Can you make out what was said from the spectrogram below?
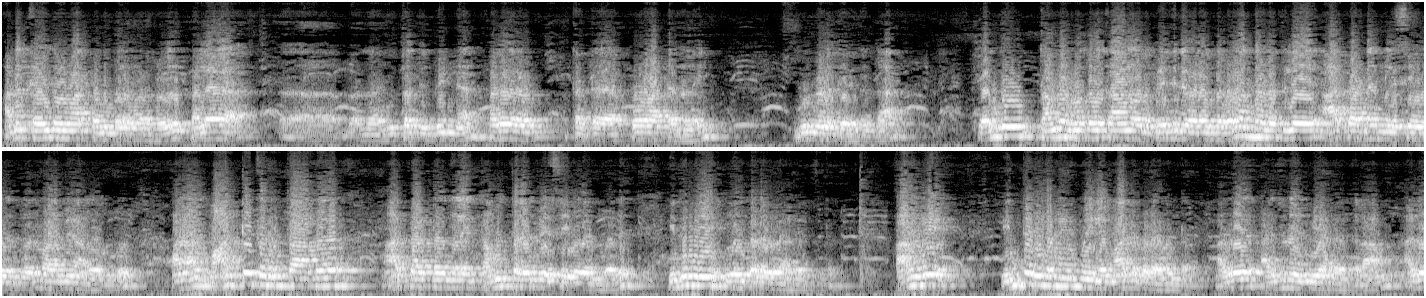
ஆனால் கைதுமார் பொன்னம்பலம் அவர்கள் பல அஹ், யுத்தத்தின் பின்னர் பல தட்ட போராட்டங்களை முன்னெடுத்திருக்கின்றார். எங்கும் தமிழ் மக்களுக்கான ஒரு பிரச்சனை வருகின்றபோது அந்த இடத்திலே ஆர்ப்பாட்டங்களை செய்வது என்பது வழமையான ஒன்று ஆனால் மாற்று கருத்தாக ஆர்ப்பாட்டங்களை தமிழ் தரப்பில் செய்வது என்பது இதுவே ஒரு கடவுளாக இருக்கிறது ஆகவே இந்த நிலைமை மாற்றப்பட வேண்டும். அது அர்ஜுன எம்பியாக இருக்கலாம் அது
